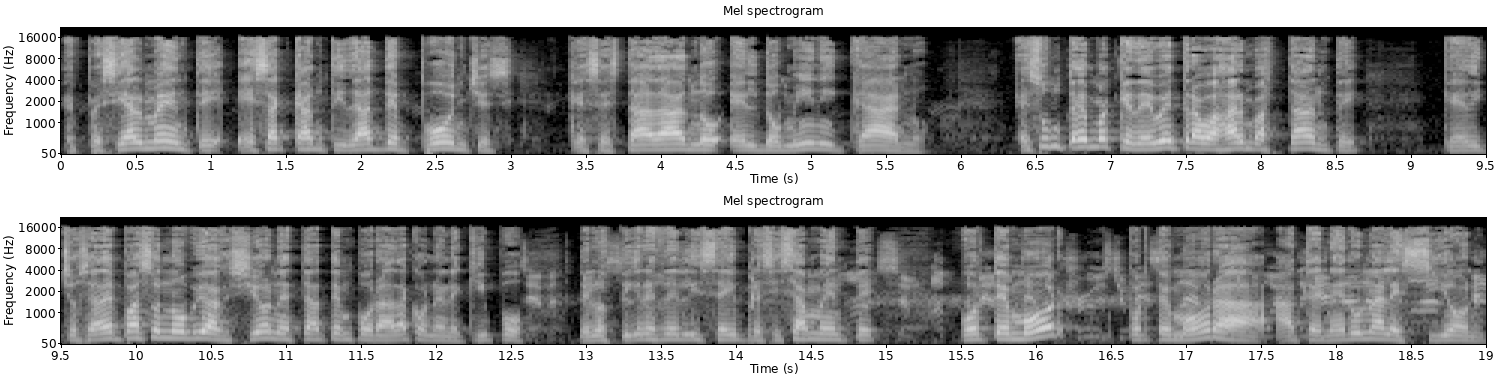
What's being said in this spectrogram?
especialmente esa cantidad de ponches que se está dando el dominicano. Es un tema que debe trabajar bastante, que dicho sea de paso no vio acción esta temporada con el equipo de los Tigres del Licey precisamente por temor, por temor a, tener una lesión.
